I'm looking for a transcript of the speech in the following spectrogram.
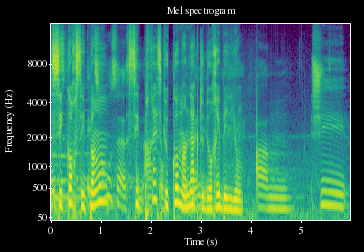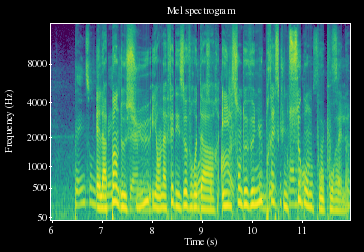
Ces corsets peints, c'est presque comme un acte de rébellion. Elle a peint dessus et en a fait des œuvres d'art, et ils sont devenus presque une seconde peau pour elle.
